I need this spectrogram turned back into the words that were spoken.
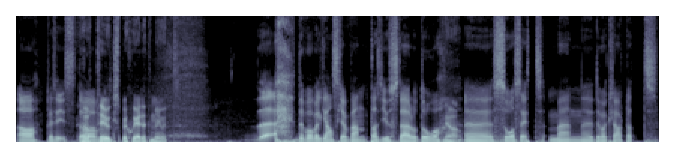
ja precis. Det Hur var, togs beskedet emot? Det, det var väl ganska väntat just där och då, ja. eh, så sett. Men eh, det var klart att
